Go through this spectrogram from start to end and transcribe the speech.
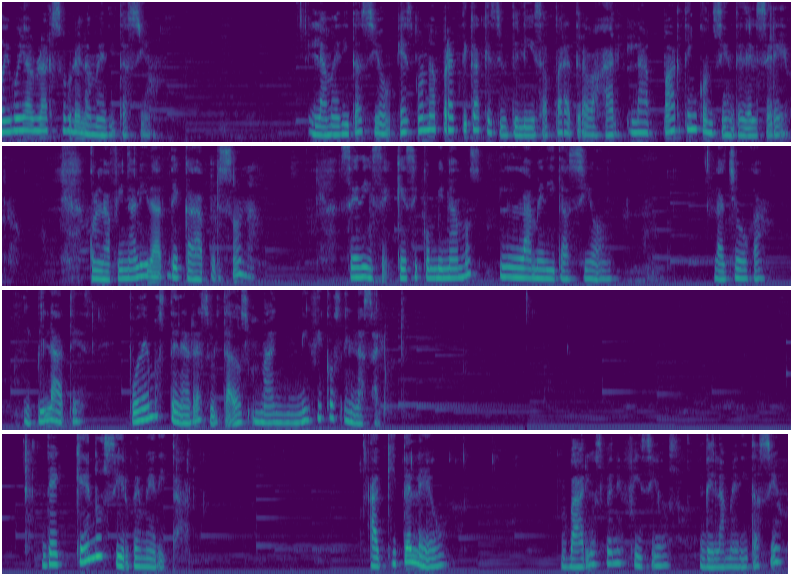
Hoy voy a hablar sobre la meditación. La meditación es una práctica que se utiliza para trabajar la parte inconsciente del cerebro, con la finalidad de cada persona. Se dice que si combinamos la meditación, la yoga y pilates, podemos tener resultados magníficos en la salud. ¿De qué nos sirve meditar? Aquí te leo varios beneficios de la meditación.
